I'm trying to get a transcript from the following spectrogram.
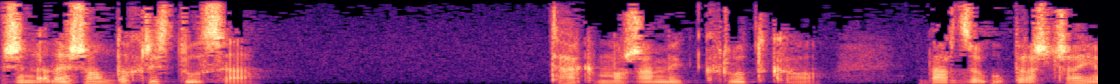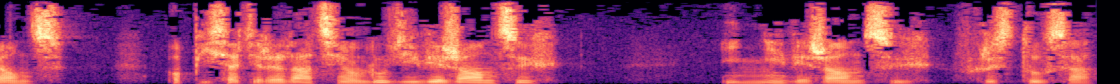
że należą do Chrystusa. Tak możemy krótko, bardzo upraszczając, opisać relację ludzi wierzących i niewierzących w Chrystusa,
